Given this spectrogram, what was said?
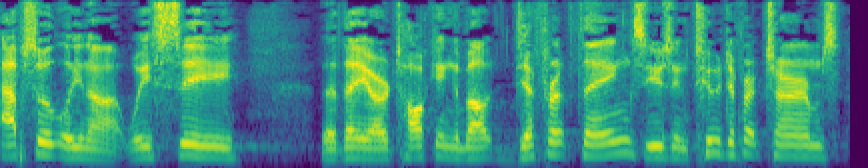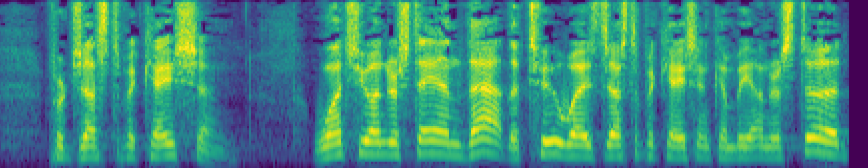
Absolutely not. We see that they are talking about different things using two different terms for justification. Once you understand that, the two ways justification can be understood,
